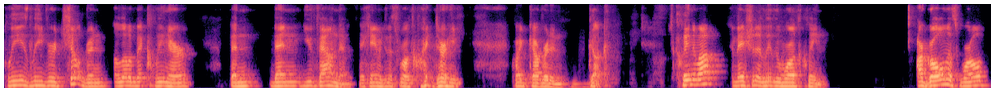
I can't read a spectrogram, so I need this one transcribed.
Please leave your children a little bit cleaner than than you found them. They came into this world quite dirty quite covered in gunk. Just clean them up and make sure they leave the world clean. Our goal in this world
